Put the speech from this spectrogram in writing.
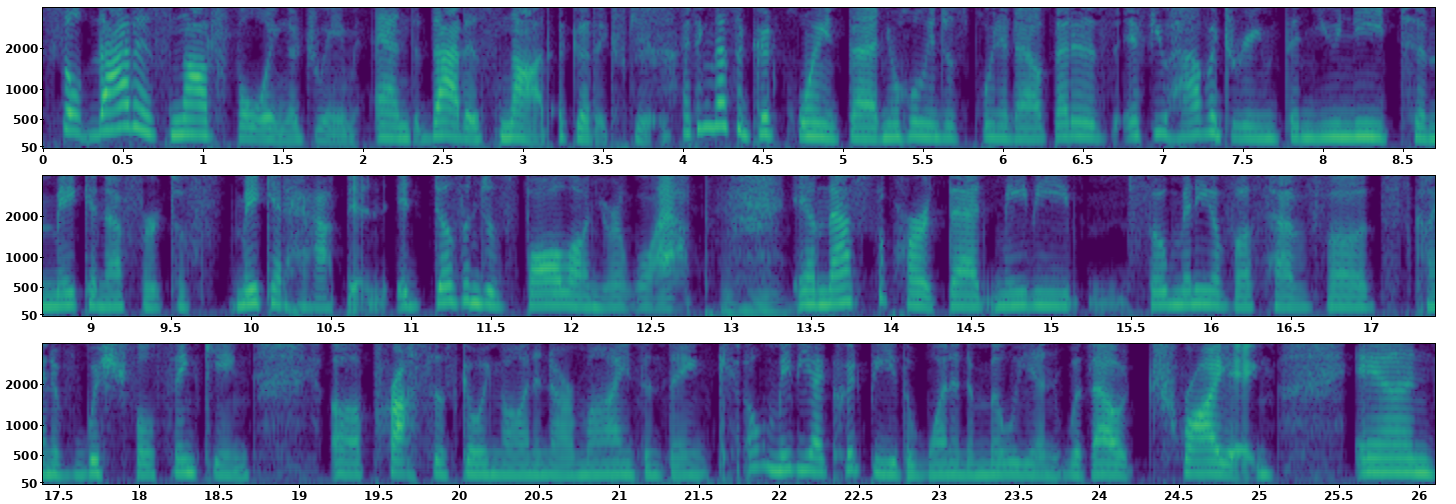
so that is not following a dream, and that is not a good excuse. I think that's a good point that Neil Holian just pointed out. That is, if you have a dream, then you need to make an effort to f- make it happen. It doesn't just fall on your lap. Mhm. And that's the part that maybe so many of us have uh, this kind of wishful thinking uh, process going on in our minds and think, oh, maybe I could be the one in a million without trying. And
